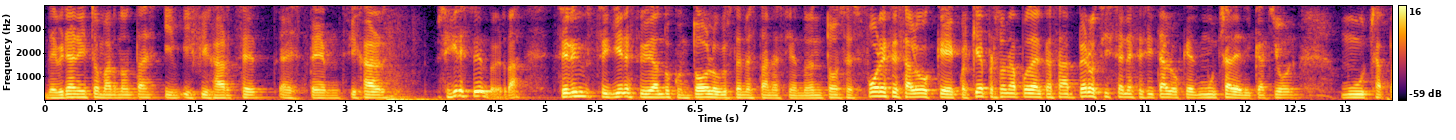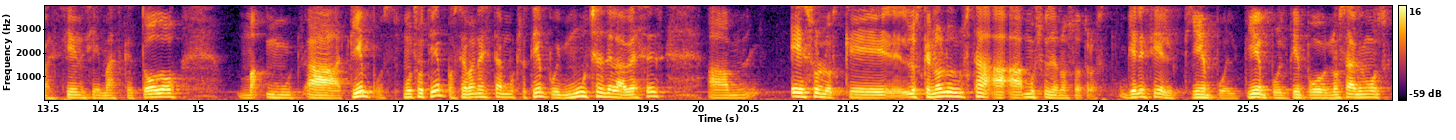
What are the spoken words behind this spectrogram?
deberían ir tomar notas y, y fijarse, este, fijar, seguir estudiando, ¿verdad? Seguir, seguir estudiando con todo lo que ustedes están haciendo. Entonces, Forex es algo que cualquier persona puede alcanzar, pero sí se necesita lo que es mucha dedicación, mucha paciencia y más que todo, tiempos, mucho tiempo. Se va a necesitar mucho tiempo y muchas de las veces eso los que, los que no nos gusta a, muchos de nosotros. Viene así el tiempo, el tiempo, el tiempo. No sabemos,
